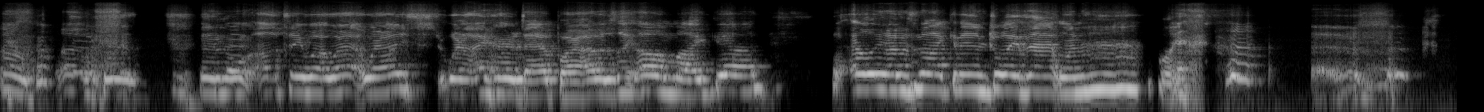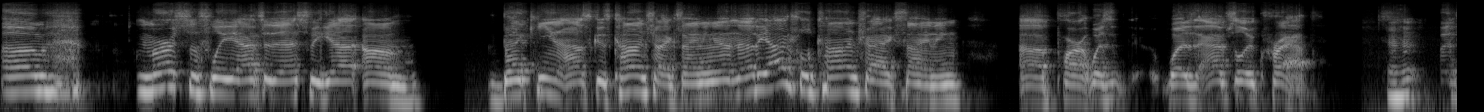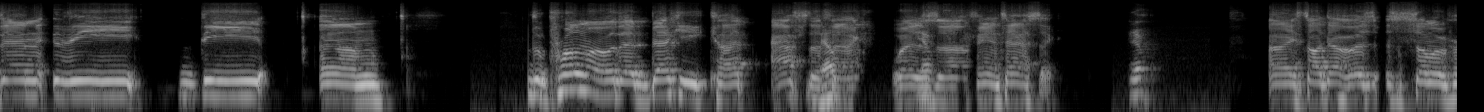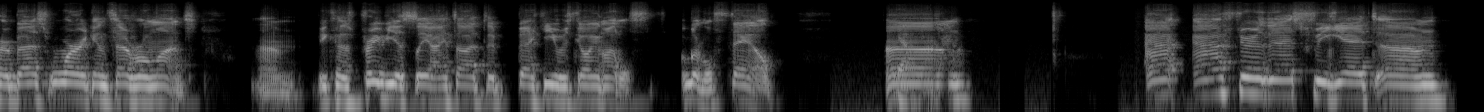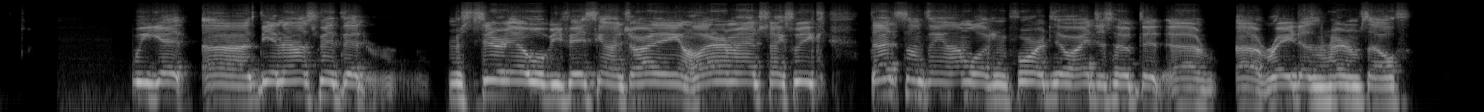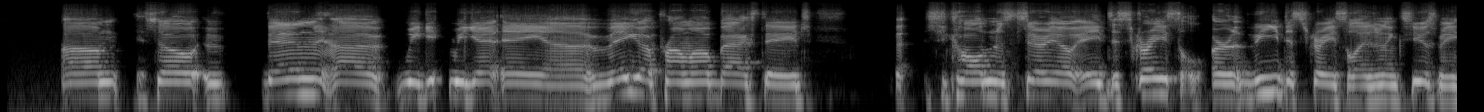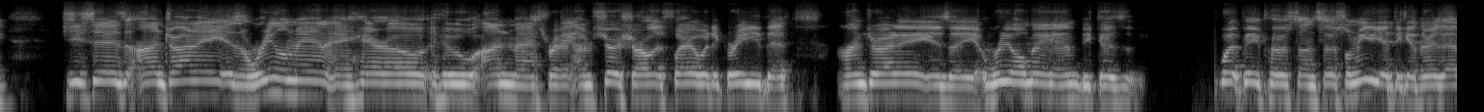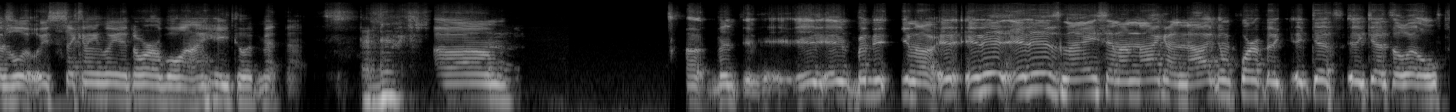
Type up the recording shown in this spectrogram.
Oh, oh and I'll tell you what, when I, when I when I heard that part, I was like, oh my god, Elio's not gonna enjoy that one. um, mercifully after this, we got um Becky and Asuka's contract signing. Now, the actual contract signing uh, part was was absolute crap. Mm-hmm. But then the the um the promo that Becky cut after the yep. fact was yep. uh, fantastic. Yep. I thought that was some of her best work in several months. Um, because previously I thought that Becky was going a little a little stale. Um, a- after this, we get um, we get uh, the announcement that Mysterio will be facing Andrade in a ladder match next week. That's something I'm looking forward to. I just hope that uh, uh, Rey doesn't hurt himself. Um, so then uh, we get we get a uh, Vega promo backstage. She called Mysterio a disgrace or the disgrace legend. Excuse me she says Andrade is a real man, a hero who unmasked Rey. I'm sure Charlotte Flair would agree that Andrade is a real man because what they post on social media together is absolutely sickeningly adorable, and I hate to admit that. Um, uh, but it, it, but it, you know it, it is it is nice, and I'm not gonna knock him for it, but it gets it gets a little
